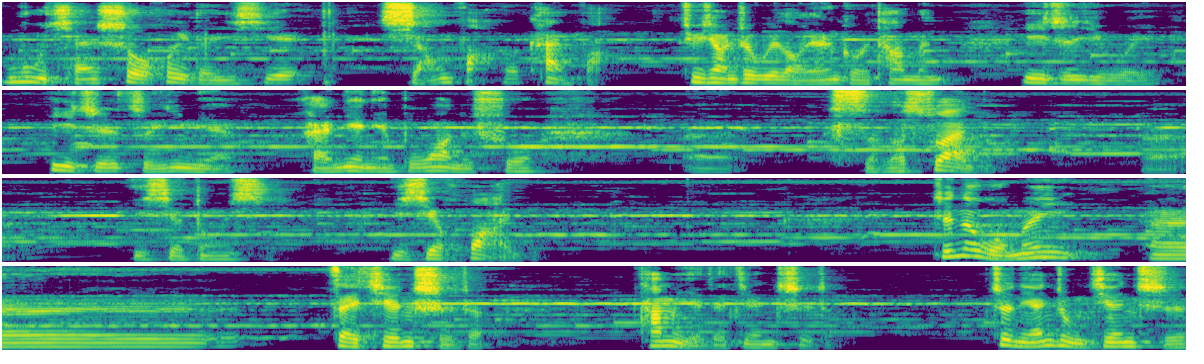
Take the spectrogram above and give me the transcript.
目前社会的一些想法和看法，就像这位老两口，他们一直以为，一直嘴里面还念念不忘的说，呃。死了算了，呃，一些东西，一些话语，真的，我们呃在坚持着，他们也在坚持着，这两种坚持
